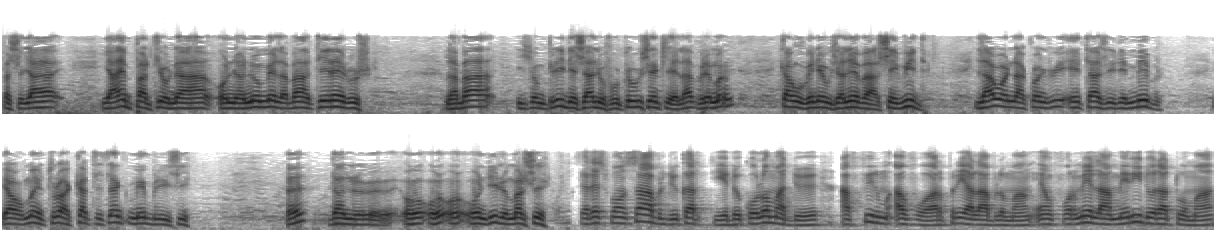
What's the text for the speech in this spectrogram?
Parce qu'il y a, un parti, on a, on a nommé là-bas Terrain Rouge. Là-bas, ils ont pris des salles de photo, ce qui est là, vraiment. Quand vous venez, vous allez voir, c'est vide. Là où on a conduit étage des meubles, il y a au moins 3, 4, 5 meubles ici. Hein? Dans le, on, on, dit le marché. Ces responsables du quartier de Coloma 2 affirment avoir préalablement informé la mairie de Ratoma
